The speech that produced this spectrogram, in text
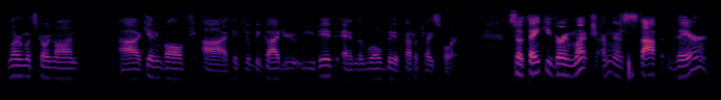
learn what's going on, uh, get involved. Uh, I think you'll be glad you, you did, and the world will be a better place for it. So thank you very much. I'm going to stop there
